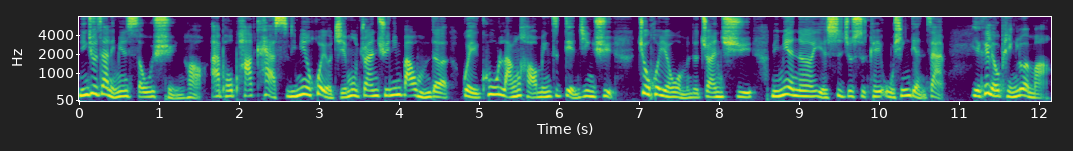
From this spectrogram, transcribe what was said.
您就在里面搜寻哈，Apple Podcast 里面会有节目专区，您把我们的鬼哭狼嚎名字点进去，就会有我们的专区。里面呢也是就是可以五星点赞，也可以留评论嘛。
